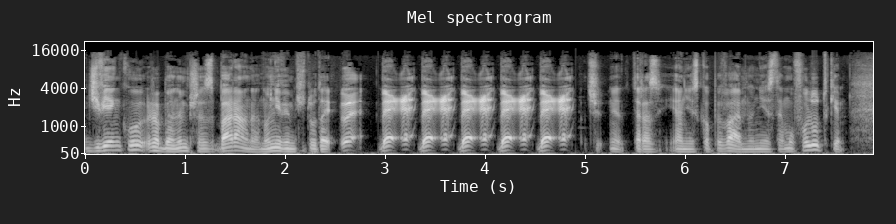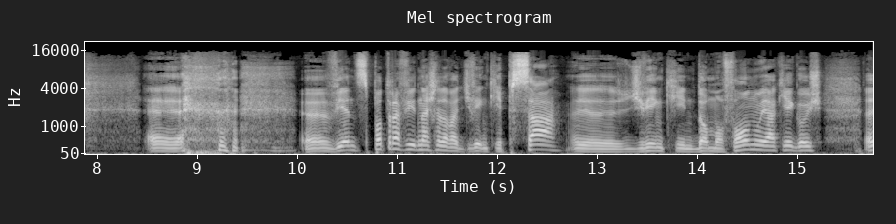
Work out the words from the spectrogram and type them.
dźwięku robionym przez barana. No nie wiem, czy tutaj czy, nie, teraz ja nie skopiowałem, no nie jestem ufolutkiem. E, E, więc potrafi naśladować dźwięki psa, e, dźwięki domofonu jakiegoś. E,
